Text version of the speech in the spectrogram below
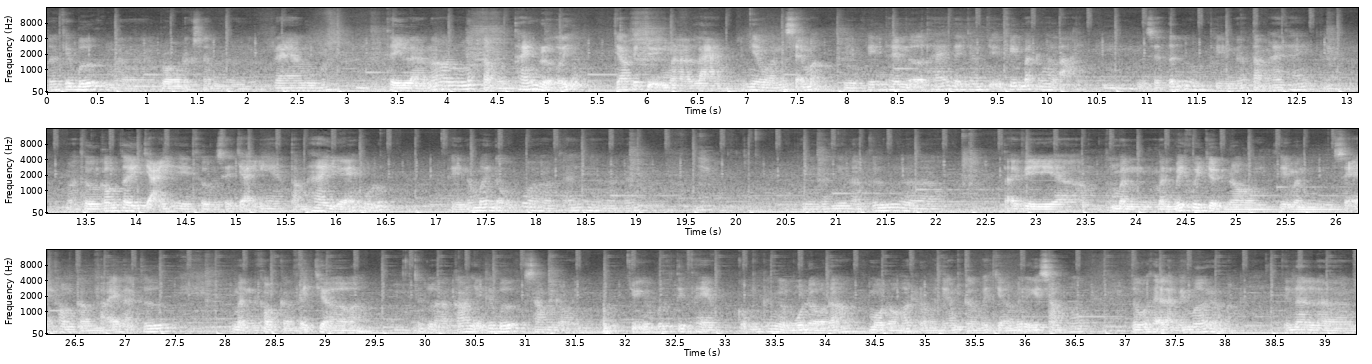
tới cái bước mà production rồi ra luôn á. Ừ. thì là nó mất tầm một tháng rưỡi cho cái chuyện mà làm. Nhưng mà nó sẽ mất nhiều khi thêm nửa tháng để cho chuyện feedback qua lại. Ừ. mình sẽ tính luôn thì nó tầm 2 tháng. Ừ mà thường công ty chạy thì thường sẽ chạy à, tầm hai dự án một lúc. Thì nó mới đủ à, cái à, đấy. Thì gần như là cứ tại vì mình mình biết quy trình rồi thì mình sẽ không cần phải là cứ, mình không cần phải chờ. Tức là có những cái bước xong rồi, chuyển cái bước tiếp theo. Cũng cái người mua đồ đó, mua đồ hết rồi thì không cần phải chờ mấy người kia xong hết. Tôi có thể làm cái mới rồi mà. Cho nên là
